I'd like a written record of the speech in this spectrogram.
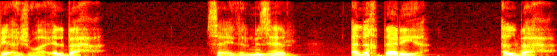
بأجواء الباحة. سعيد المزهر الإخبارية الباحة.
